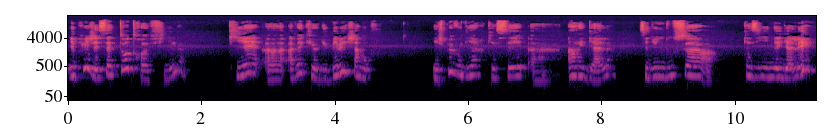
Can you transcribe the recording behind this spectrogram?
Et puis j'ai cet autre fil qui est euh, avec du bébé chameau. Et je peux vous dire que c'est un régal. C'est d'une douceur quasi inégalée.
